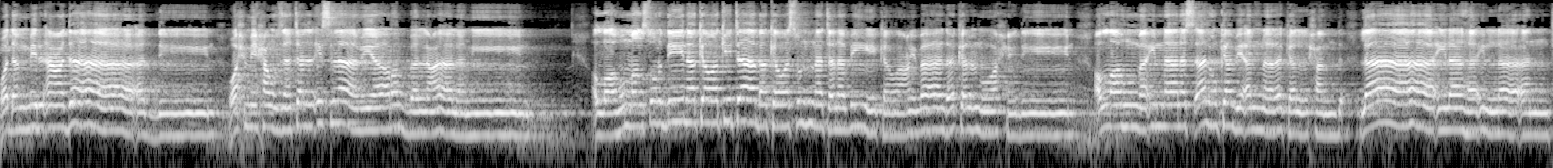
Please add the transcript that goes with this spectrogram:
ودمر أعداء الدين واحم حوزة الإسلام يا رب العالمين اللهم انصر دينك وكتابك وسنة نبيك وعبادك الموحدين. اللهم إنا نسألك بأن لك الحمد. لا إله إلا أنت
